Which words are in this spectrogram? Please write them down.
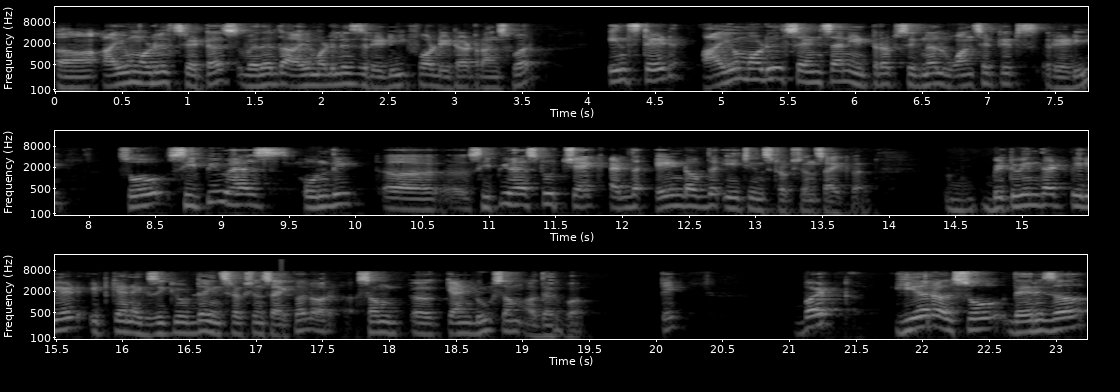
uh, IO module status whether the IO module is ready for data transfer. Instead IO module sends an interrupt signal once it is ready. So CPU has only uh, CPU has to check at the end of the each instruction cycle between that period it can execute the instruction cycle or some uh, can do some other work okay. But here also there is a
